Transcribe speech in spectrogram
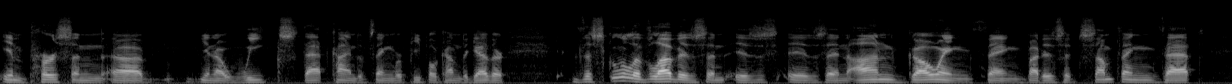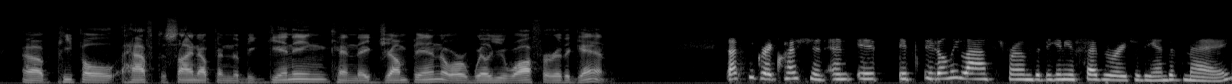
in person, uh, you know, weeks, that kind of thing, where people come together. The School of Love is an is is an ongoing thing, but is it something that uh, people have to sign up in the beginning? Can they jump in, or will you offer it again? That's a great question, and it, it it only lasts from the beginning of February to the end of May,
